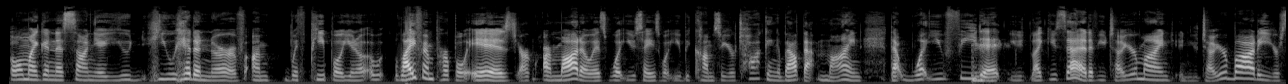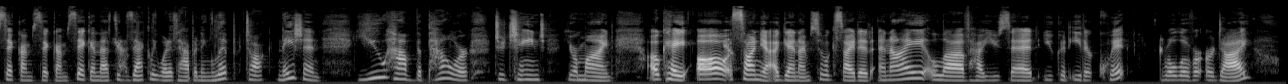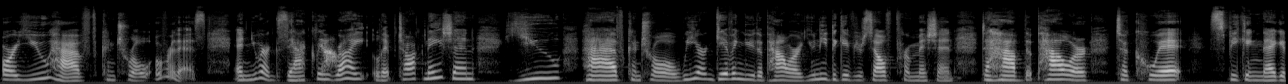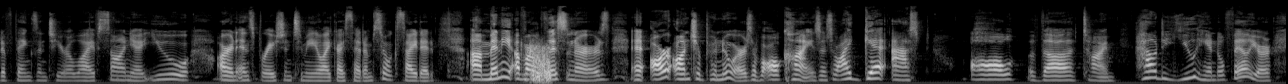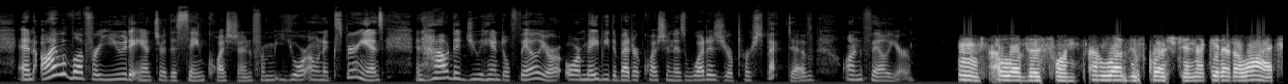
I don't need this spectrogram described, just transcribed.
Oh my goodness, Sonia, you you hit a nerve um, with people. You know, life in purple is our, our motto is what you say is what you become. So you're talking about that mind, that what you feed it. You, like you said, if you tell your mind and you tell your body you're sick, I'm sick, I'm sick, and that's exactly what is happening. Lip Talk Nation, you have the power to change your mind. Okay. Oh, Sonia, again, I'm so excited, and I love how you said you could either quit, roll over, or die, or you have control over this. And you are exactly yeah. right, Lip Talk Nation. You have control. We are giving you the power. You need to give yourself permission to have the power to quit speaking negative things into your life. Sonia, you are an inspiration to me. Like I said, I'm so excited. Um, many of our listeners are entrepreneurs of all kinds. And so I get asked all the time. How do you handle failure? And I would love for you to answer the same question from your own experience. And how did you handle failure? Or maybe the better question is, what is your perspective on failure? Mm, I love this one. I love this question. I get it a lot.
